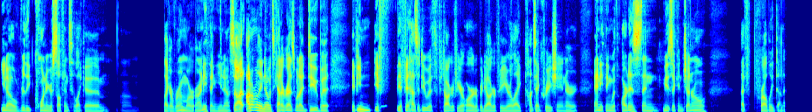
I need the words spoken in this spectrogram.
you know really corner yourself into like a um, like a room or, or anything. You know, so I, I don't really know what to categorize what I do, but if you if if it has to do with photography or art or videography or like content creation or anything with artists and music in general, I've probably done it.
